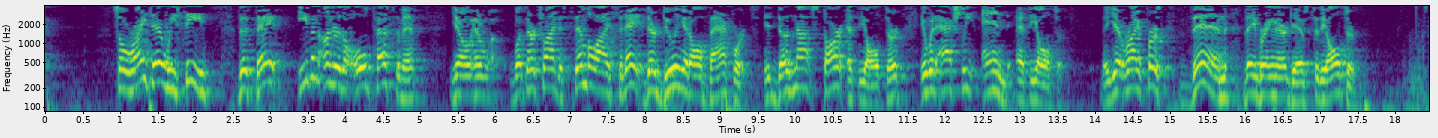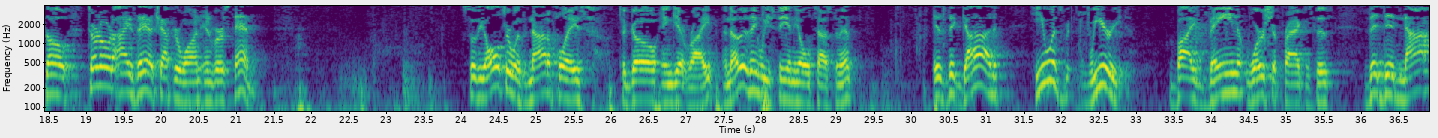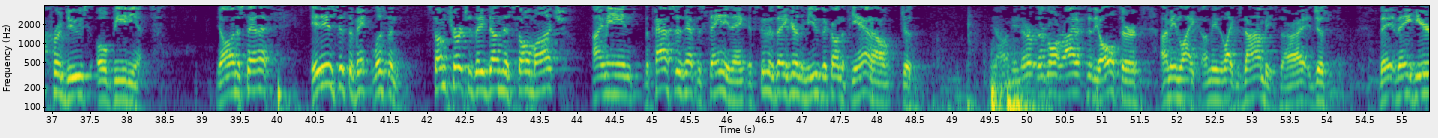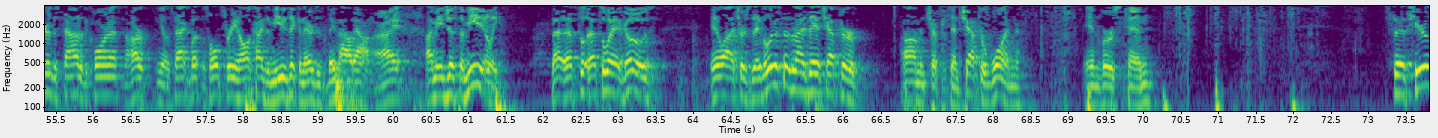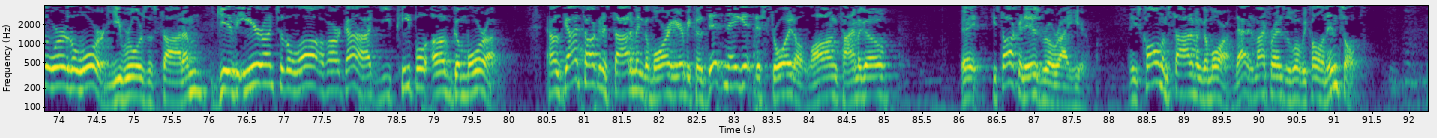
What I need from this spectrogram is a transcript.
So right there we see that they, even under the Old Testament, you know, and what they're trying to symbolize today, they're doing it all backwards. It does not start at the altar. It would actually end at the altar. They get right first, then they bring their gifts to the altar. So turn over to Isaiah chapter 1 and verse 10. So the altar was not a place to go and get right. Another thing we see in the Old Testament is that God, He was wearied by vain worship practices that did not produce obedience. Y'all understand that? It is just a vain, listen, some churches, they've done this so much. I mean, the pastor doesn't have to say anything. As soon as they hear the music on the piano, just you know, I mean, they're they're going right up to the altar. I mean, like I mean, like zombies. All right, just they they hear the sound of the cornet, the harp, you know, the sackbut, the psaltery, and all kinds of music, and they're just they bow down. All right, I mean, just immediately. That, that's that's the way it goes in a lot of churches today. But look what it says in Isaiah chapter um, in chapter ten, chapter one, in verse ten. Says, Hear the word of the Lord, ye rulers of Sodom. Give ear unto the law of our God, ye people of Gomorrah. Now, is God talking to Sodom and Gomorrah here? Because didn't they get destroyed a long time ago? Eh, he's talking to Israel right here. He's calling them Sodom and Gomorrah. That, my friends, is what we call an insult.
